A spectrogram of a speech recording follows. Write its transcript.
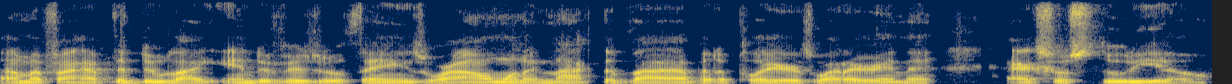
um, if I have to do like individual things where I don't want to knock the vibe of the players while they're in the actual studio.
